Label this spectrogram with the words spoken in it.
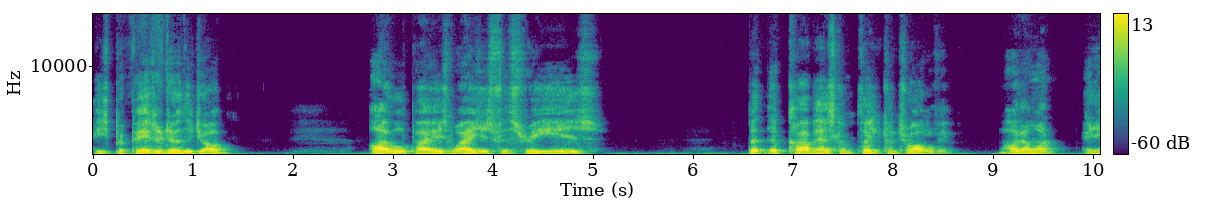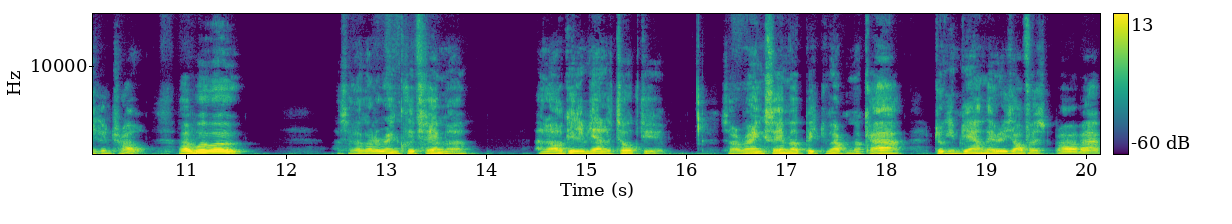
He's prepared to do the job. I will pay his wages for three years, but the club has complete control of him. I don't want any control. I woo woo. I said, I've got to ring Cliff Semler and I'll get him down to talk to you. So I rang Semler, picked him up in my car, took him down there his office, blah, blah, blah.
